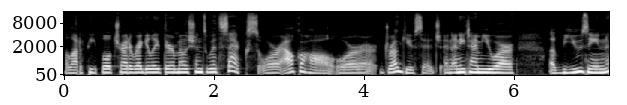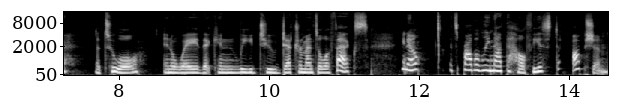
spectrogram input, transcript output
A lot of people try to regulate their emotions with sex or alcohol or drug usage. And anytime you are abusing a tool in a way that can lead to detrimental effects, you know, it's probably not the healthiest option.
